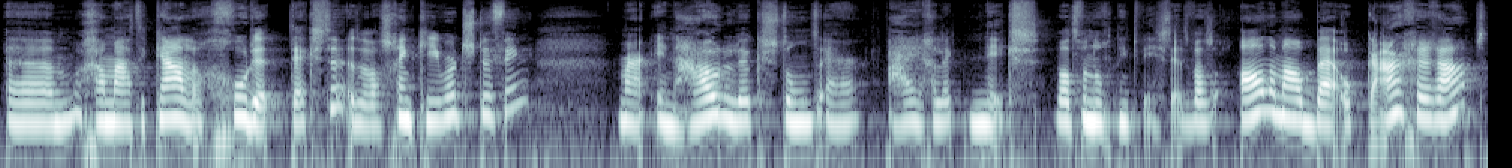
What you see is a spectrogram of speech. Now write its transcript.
um, grammaticale goede teksten. Het was geen keyword stuffing. Maar inhoudelijk stond er eigenlijk niks wat we nog niet wisten. Het was allemaal bij elkaar geraapt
